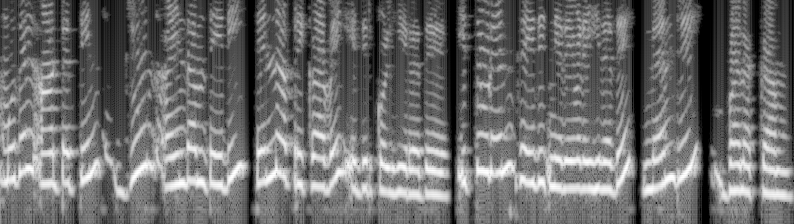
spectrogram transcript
முதல் ஆட்டத்தின் ஜூன் ஐந்தாம் தேதி தென்னாப்பிரிக்காவை எதிர்கொள்கிறது. இத்துடன் செய்தி நிறைவடைகிறது. நன்றி வணக்கம்.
